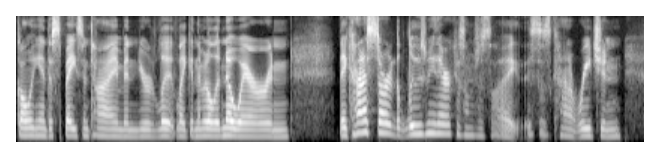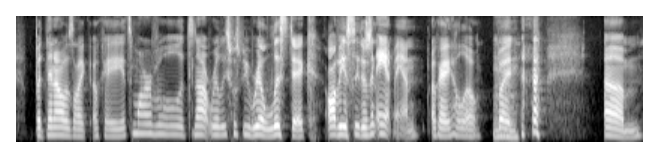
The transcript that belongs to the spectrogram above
going into space and time and you're lit like in the middle of nowhere and they kind of started to lose me there because I'm just like this is kind of reaching. But then I was like okay it's Marvel. It's not really supposed to be realistic. Obviously there's an Ant-Man. Okay hello. But um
